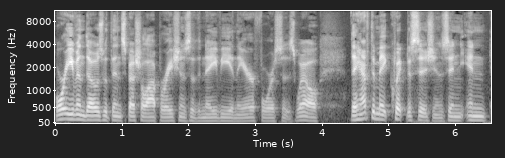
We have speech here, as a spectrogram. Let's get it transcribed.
or even those within special operations of the Navy and the Air Force as well, they have to make quick decisions and, and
